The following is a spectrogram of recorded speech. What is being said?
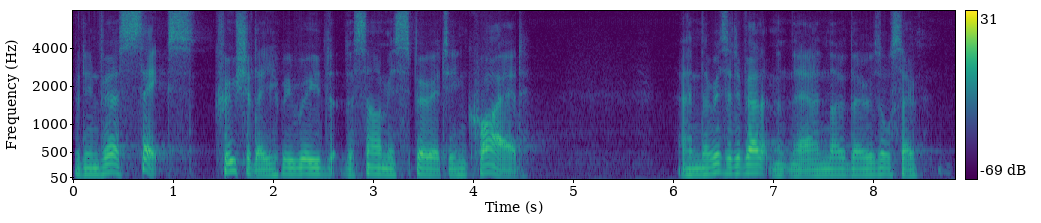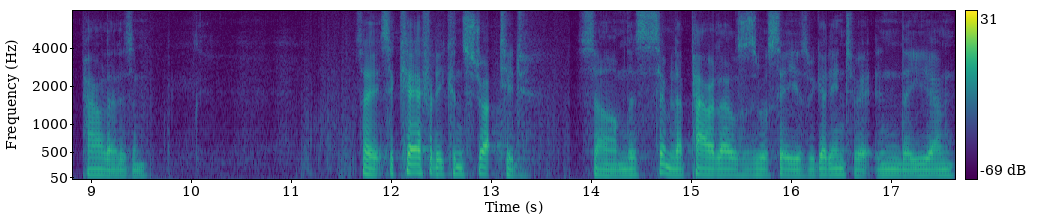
But in verse 6, crucially, we read that the psalmist's spirit inquired. And there is a development there, and there is also parallelism. So it's a carefully constructed psalm. There's similar parallels as we'll see as we get into it in the um,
